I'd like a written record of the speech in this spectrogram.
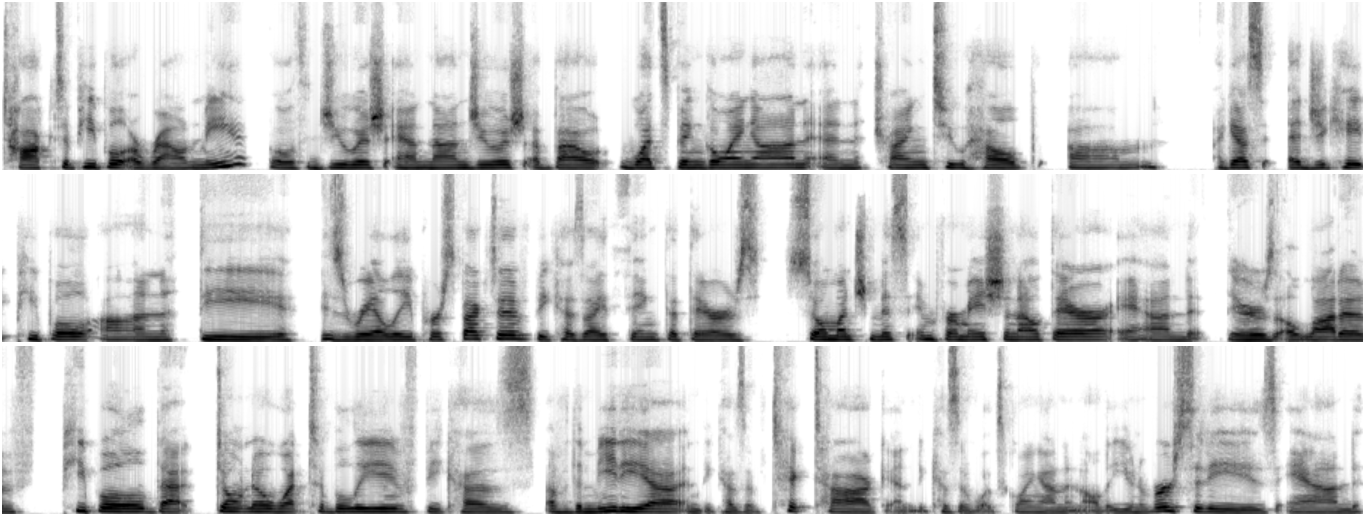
talk to people around me, both Jewish and non Jewish, about what's been going on and trying to help, um, I guess, educate people on the Israeli perspective because I think that there's so much misinformation out there and there's a lot of people that don't know what to believe because of the media and because of TikTok and because of what's going on in all the universities. And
